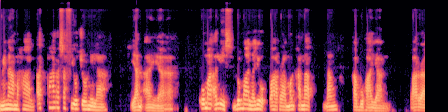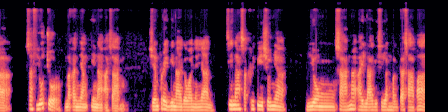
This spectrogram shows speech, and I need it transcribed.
minamahal at para sa future nila, yan ay uh, umaalis, lumalayo para maghanap ng kabuhayan para sa future na kanyang inaasam. Siyempre, ginagawa niya yan. Sinasakripisyo niya yung sana ay lagi silang magkasama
